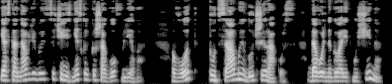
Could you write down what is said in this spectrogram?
и останавливается через несколько шагов влево. Вот тут самый лучший ракурс довольно говорит мужчина,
